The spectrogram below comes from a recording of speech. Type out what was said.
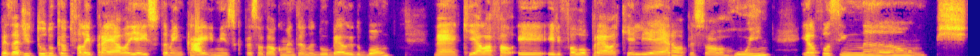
apesar de tudo que eu falei para ela, e é isso também cai nisso que o pessoal tava comentando do belo e do bom, né? Que ela ele falou para ela que ele era uma pessoa ruim, e ela falou assim: não, psh,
